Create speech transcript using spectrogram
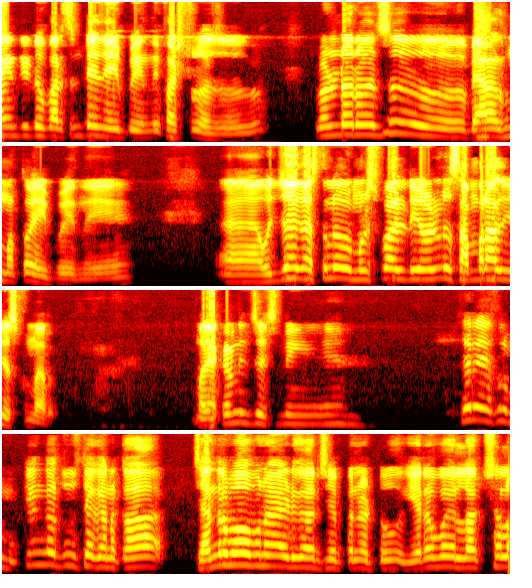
నైన్టీ టూ పర్సెంటేజ్ అయిపోయింది ఫస్ట్ రోజు. రెండో రోజు బ్యాలెన్స్ మొత్తం అయిపోయింది. ఉద్యోగస్తులు మున్సిపాలిటీ వాళ్ళు సంబరాలు చేసుకున్నారు. మరి ఎక్కడి నుంచి వచ్చినాయి? సరే అసలు ముఖ్యంగా చూస్తే కనుక చంద్రబాబు నాయుడు గారు చెప్పినట్టు ఇరవై లక్షల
